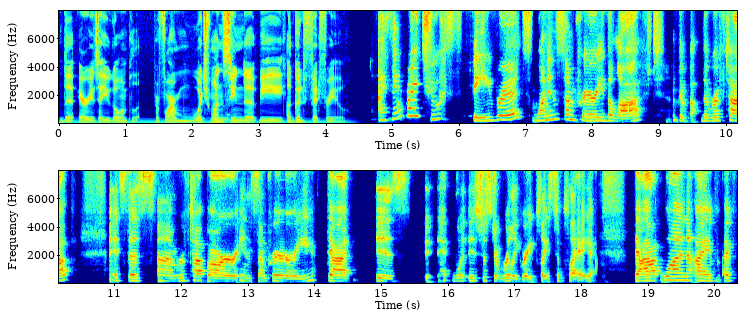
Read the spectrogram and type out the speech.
the areas that you go and pl- perform? Which ones seem to be a good fit for you? I think my two favorites, one in Sun Prairie, the Loft, the, the rooftop. It's this um, rooftop bar in Sun Prairie that is is just a really great place to play. That one I've I've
